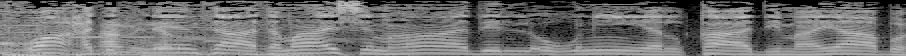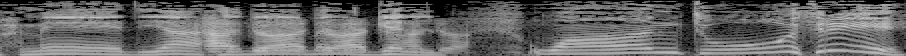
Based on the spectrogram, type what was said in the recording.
واحد اثنين ثلاثة. ما اسم هذه الأغنية القادمة يا أبو حميد يا حبيب القلب. 1 2 3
